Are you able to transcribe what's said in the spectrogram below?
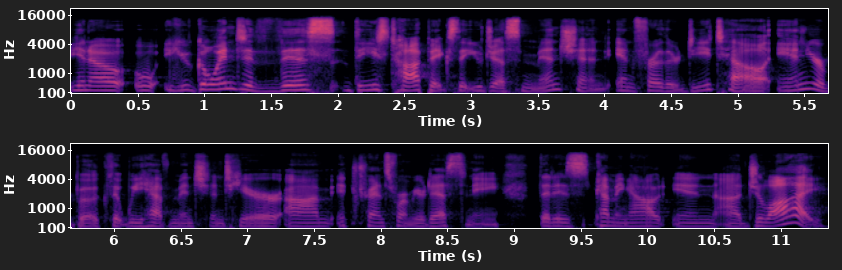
You know you go into this these topics that you just mentioned in further detail in your book that we have mentioned here um, transform your destiny that is coming out in uh, july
